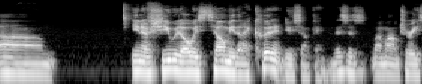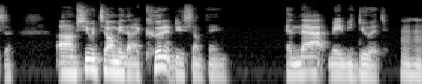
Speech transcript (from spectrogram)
um you know she would always tell me that i couldn't do something this is my mom teresa um she would tell me that i couldn't do something and that made me do it Mm-hmm.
